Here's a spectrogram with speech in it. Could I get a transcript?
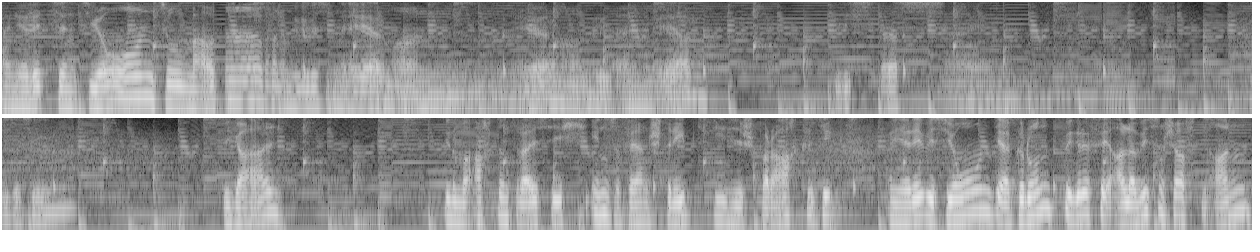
eine Rezension zu Mautner von einem gewissen Hermann, Hermann mit einem R. Ist das ein Übersehen? Egal. Die Nummer 38. Insofern strebt diese Sprachkritik eine Revision der Grundbegriffe aller Wissenschaften an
